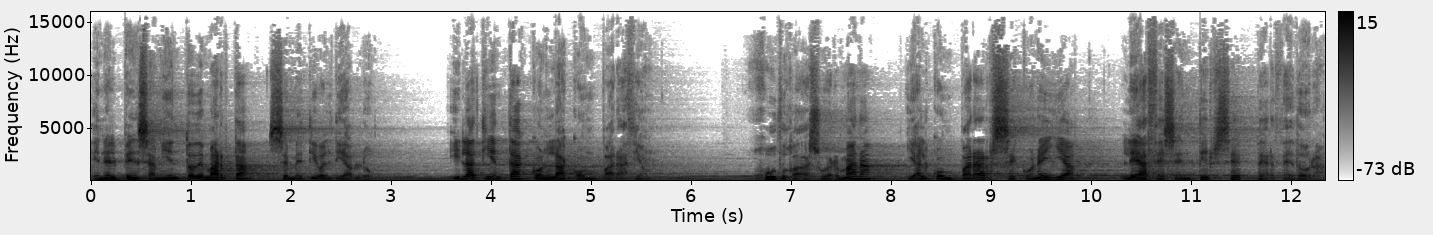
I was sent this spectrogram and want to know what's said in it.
en el pensamiento de Marta se metió el diablo y la tienta con la comparación. Juzga a su hermana y al compararse con ella le hace sentirse perdedora.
